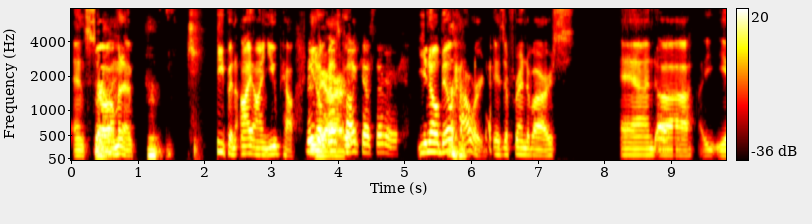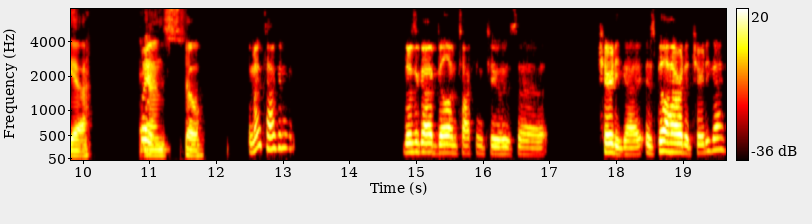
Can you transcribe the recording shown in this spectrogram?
and so Really? i'm gonna keep an eye on you pal This you is know the best are- podcast ever. you know bill howard is a friend of ours and Oh. uh yeah Wait. and so Am I talking? There's a guy, Bill, I'm talking to who's a charity guy. Is Bill Howard a charity guy?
